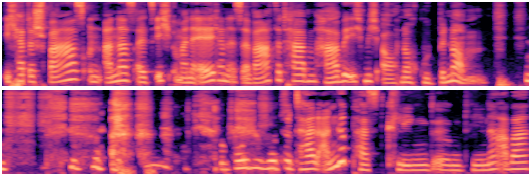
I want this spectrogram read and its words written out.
ich hatte Spaß und anders als ich und meine Eltern es erwartet haben, habe ich mich auch noch gut benommen. Obwohl sie so total angepasst klingt irgendwie, ne? Aber,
